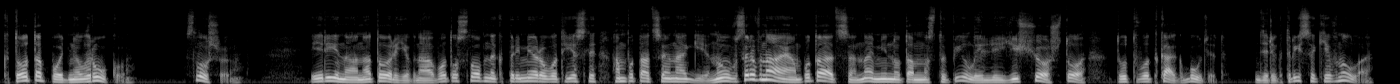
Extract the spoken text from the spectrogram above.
Кто-то поднял руку. Слушаю. Ирина Анатольевна, а вот условно, к примеру, вот если ампутация ноги, ну, взрывная ампутация, на мину там наступила или еще что, тут вот как будет?» Директриса кивнула.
